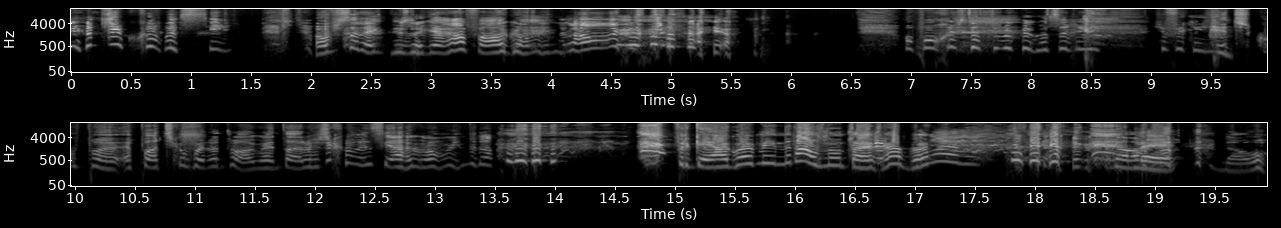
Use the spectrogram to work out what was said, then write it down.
E eu tipo, como assim? Ó, professora, é que diz na garrafa água é um mineral? Opa, o resto é tudo pegou-se a rir. E eu fiquei, "Eh, desculpa, epá, desculpa, não estou a aguentar, mas como assim a água é um mineral? Porque a água é mineral, não está errada. Não, Né? não,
